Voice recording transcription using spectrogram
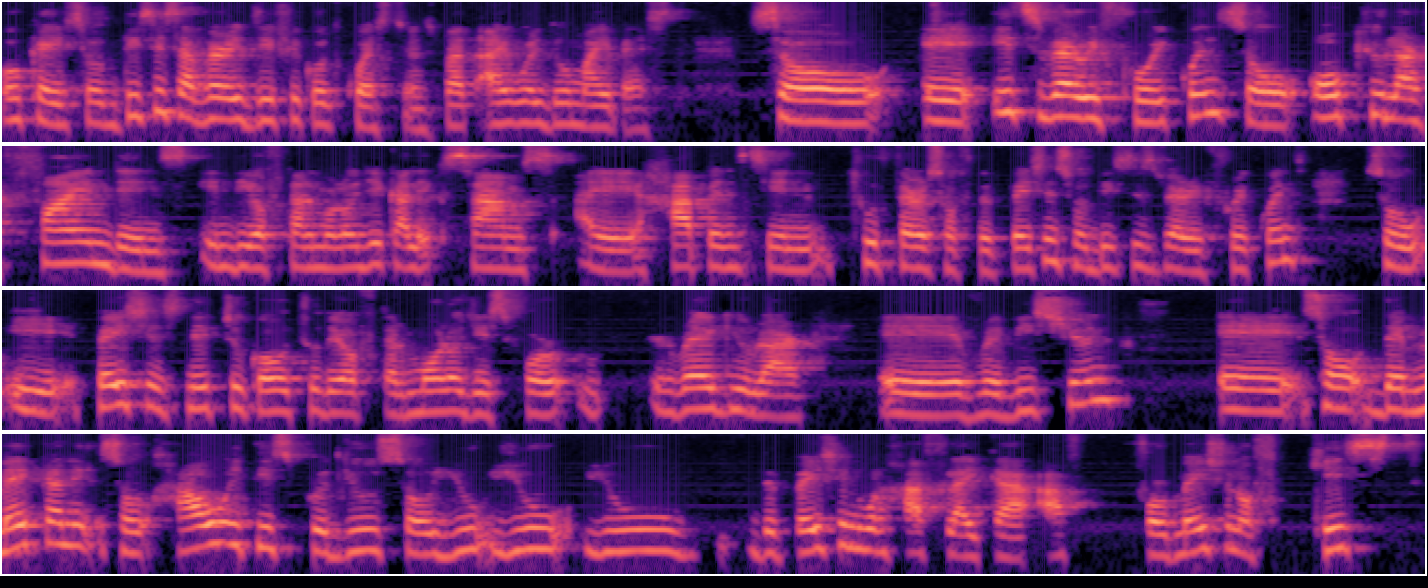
Okay, so this is a very difficult question, but I will do my best. So uh, it's very frequent. So ocular findings in the ophthalmological exams uh, happens in two thirds of the patients. So this is very frequent. So uh, patients need to go to the ophthalmologist for regular revision. Eh, so the mechanism, so how it is produced. So you, you, you, the patient will have like a, a formation of cysts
